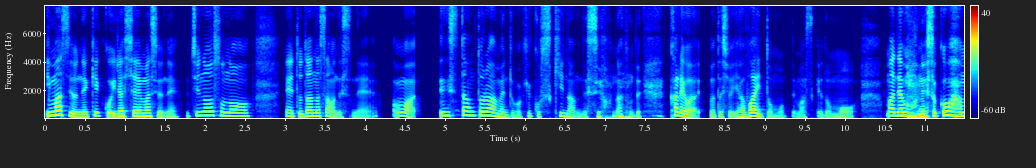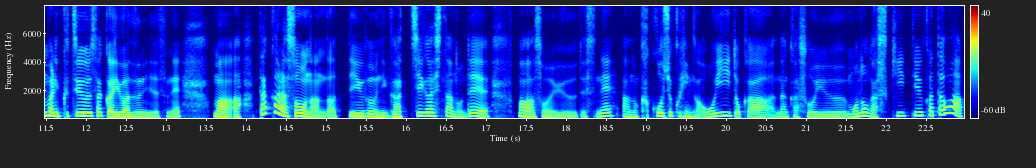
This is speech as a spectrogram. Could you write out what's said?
いますよね。結構いらっしゃいますよね。うちのその、えー、と旦那さんはですねまあインスタントラーメンとか結構好きなんですよ。なので彼は私はやばいと思ってますけども。まあでもねそこはあんまり口うるさくは言わずにですね。まああだからそうなんだっていうふうに合致がしたのでまあそういうですねあの加工食品が多いとかなんかそういうものが好きっていう方は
